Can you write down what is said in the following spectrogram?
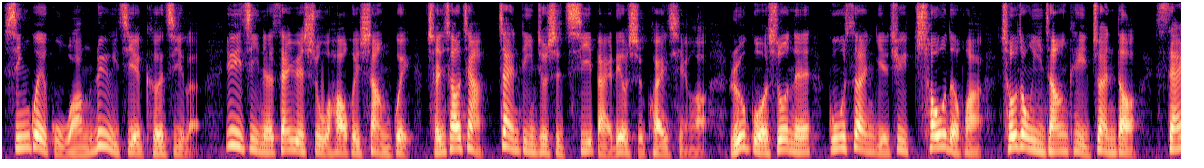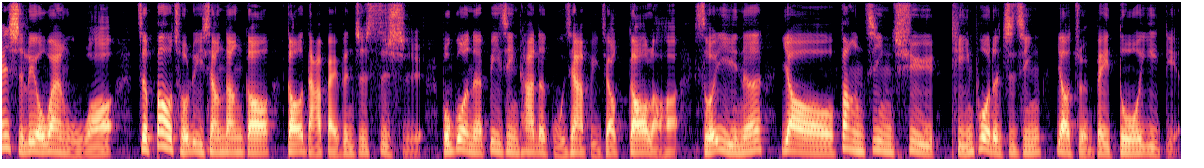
新贵股王绿界科技了。预计呢，三月十五号会上柜，成交价暂定就是七百六十块钱啊。如果说呢，估算也去抽的话，抽中一张可以赚到三十六万五哦，这报酬率相当高，高达百分之四十。不过呢，毕竟它的股价比较高了哈，所以呢，要放进去停泊的资金要准备多一点。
